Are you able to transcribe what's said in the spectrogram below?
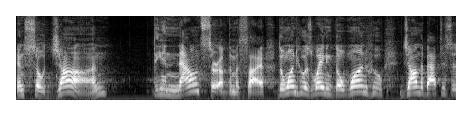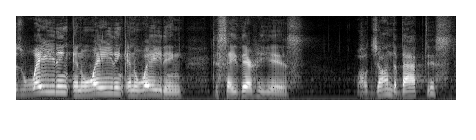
And so, John, the announcer of the Messiah, the one who is waiting, the one who John the Baptist is waiting and waiting and waiting to say, There he is. While John the Baptist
